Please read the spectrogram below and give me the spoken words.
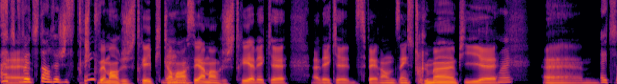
ah, tu euh, pouvais-tu t'enregistrer? je pouvais m'enregistrer puis Ben commencer à m'enregistrer avec, euh, avec euh, différents instruments. Puis, Ouais. Euh, Hey, tu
